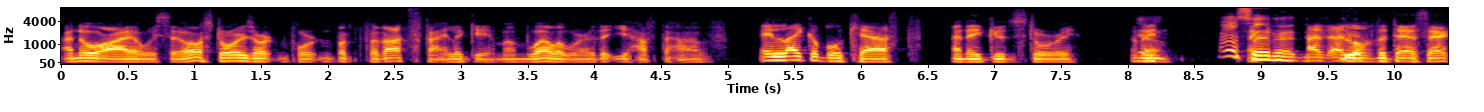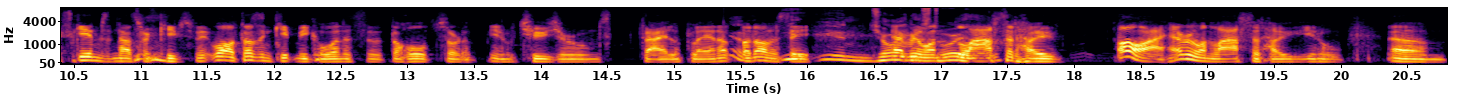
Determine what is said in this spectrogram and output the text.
I know I always say, "Oh, stories aren't important," but for that style of game, I'm well aware that you have to have a likable cast and a good story. I Yeah. mean, I was saying it. I, I love the Deus Ex games, and that's what keeps me. Well, it doesn't keep me going. It's the, the whole sort of you know choose your own style of playing it. Yeah, but obviously, you, you everyone story, though. laughs at how. Oh, aye, everyone laughs at how you know. Um,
